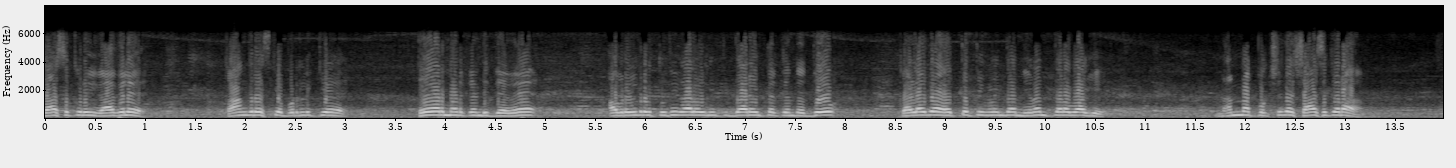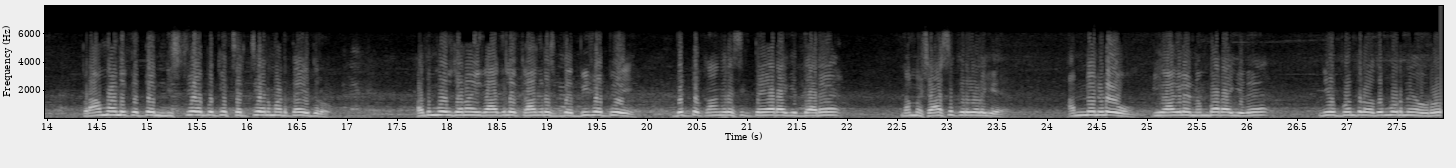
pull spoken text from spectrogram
ಶಾಸಕರು ಈಗಾಗಲೇ ಕಾಂಗ್ರೆಸ್ಗೆ ಬರಲಿಕ್ಕೆ ತಯಾರು ಮಾಡ್ಕೊಂಡಿದ್ದೇವೆ. ಅವರೆಲ್ಲರೂ ತುದಿಗಾಲಲ್ಲಿ ನಿಂತಿದ್ದಾರೆ ಅಂತಕ್ಕಂಥದ್ದು ಕಳೆದ ಹತ್ತು ತಿಂಗಳಿಂದ ನಿರಂತರವಾಗಿ ನನ್ನ ಪಕ್ಷದ ಶಾಸಕರ ಪ್ರಾಮಾಣಿಕತೆ, ನಿಷ್ಠೆಯ ಬಗ್ಗೆ ಚರ್ಚೆಯನ್ನು ಮಾಡ್ತಾ ಇದ್ರು. ಹದಿಮೂರು ಜನ ಈಗಾಗಲೇ ಕಾಂಗ್ರೆಸ್ ಬಿಜೆಪಿ ಬಿಟ್ಟು ಕಾಂಗ್ರೆಸ್ಗೆ ತಯಾರಾಗಿದ್ದಾರೆ. ನಮ್ಮ ಶಾಸಕರುಗಳಿಗೆ ಹನ್ನೆರಡು ಈಗಾಗಲೇ ನಂಬರ್ ಆಗಿದೆ. ನೀವು ಬಂದರು ಹದಿಮೂರನೇ ಅವರು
